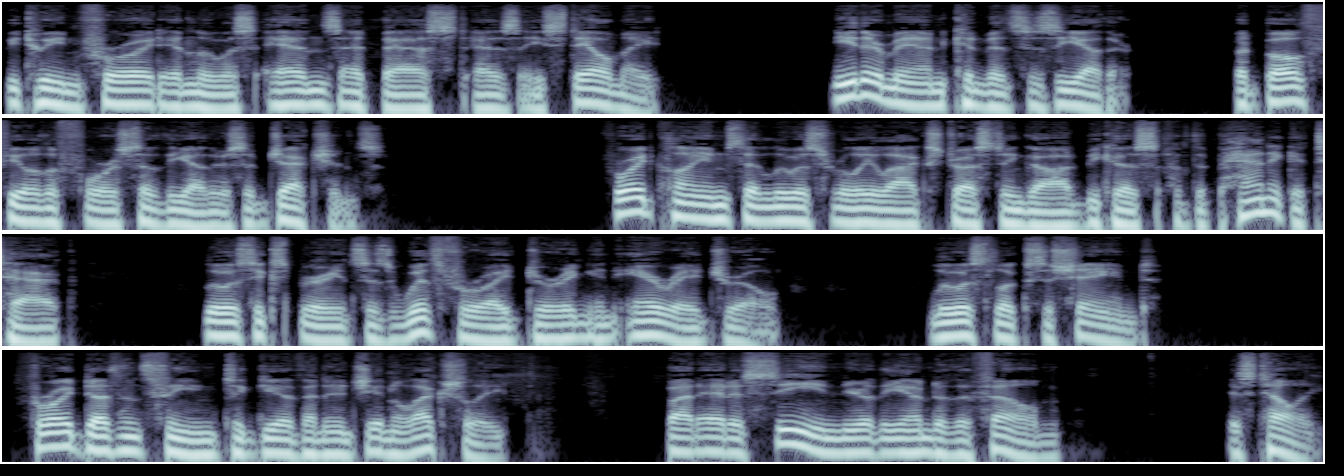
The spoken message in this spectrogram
between Freud and Lewis ends at best as a stalemate. Neither man convinces the other, but both feel the force of the other's objections. Freud claims that Lewis really lacks trust in God because of the panic attack Lewis experiences with Freud during an air raid drill. Lewis looks ashamed. Freud doesn't seem to give an inch intellectually, but at a scene near the end of the film is telling.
